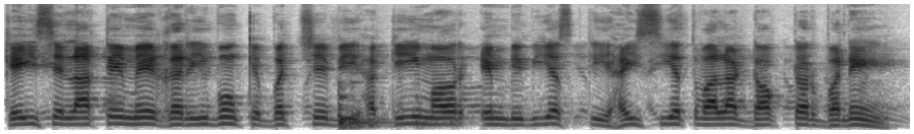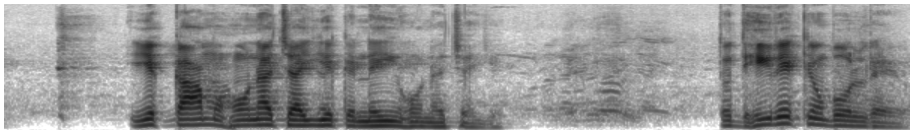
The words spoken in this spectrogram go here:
कि इस इलाके में गरीबों के बच्चे भी हकीम और एमबीबीएस की हैसियत वाला डॉक्टर बने, ये काम होना चाहिए कि नहीं होना चाहिए? तो धीरे क्यों बोल रहे हो?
